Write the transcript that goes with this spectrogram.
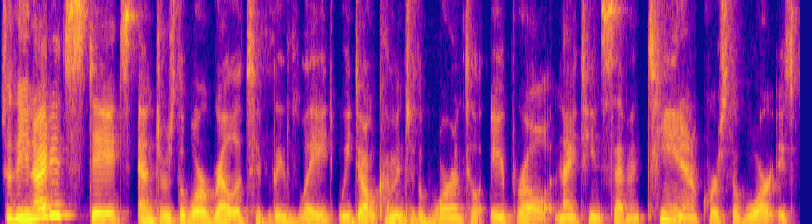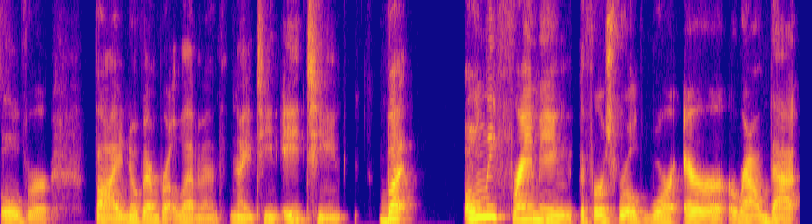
So the United States enters the war relatively late. We don't come into the war until April 1917. And of course, the war is over by November 11th, 1918. But only framing the First World War era around that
